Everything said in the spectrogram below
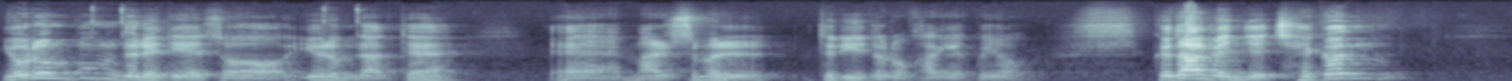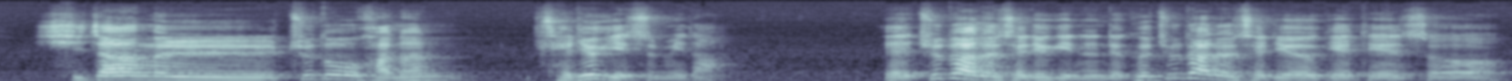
이런 부분들에 대해서 여러분들한테 예, 말씀을 드리도록 하겠고요. 그 다음에 이제 최근 시장을 주도하는 세력이 있습니다. 예, 주도하는 세력이 있는데 그 주도하는 세력에 대해서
